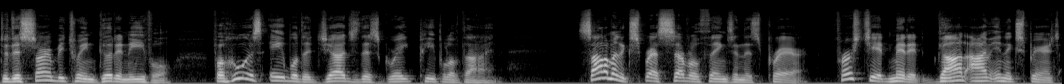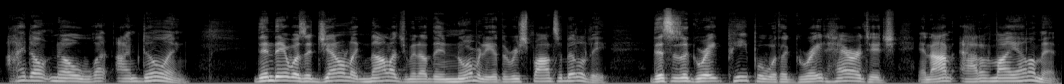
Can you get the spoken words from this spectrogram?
to discern between good and evil. For who is able to judge this great people of thine? Solomon expressed several things in this prayer. First, he admitted, God, I'm inexperienced. I don't know what I'm doing. Then there was a general acknowledgement of the enormity of the responsibility. This is a great people with a great heritage, and I'm out of my element.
